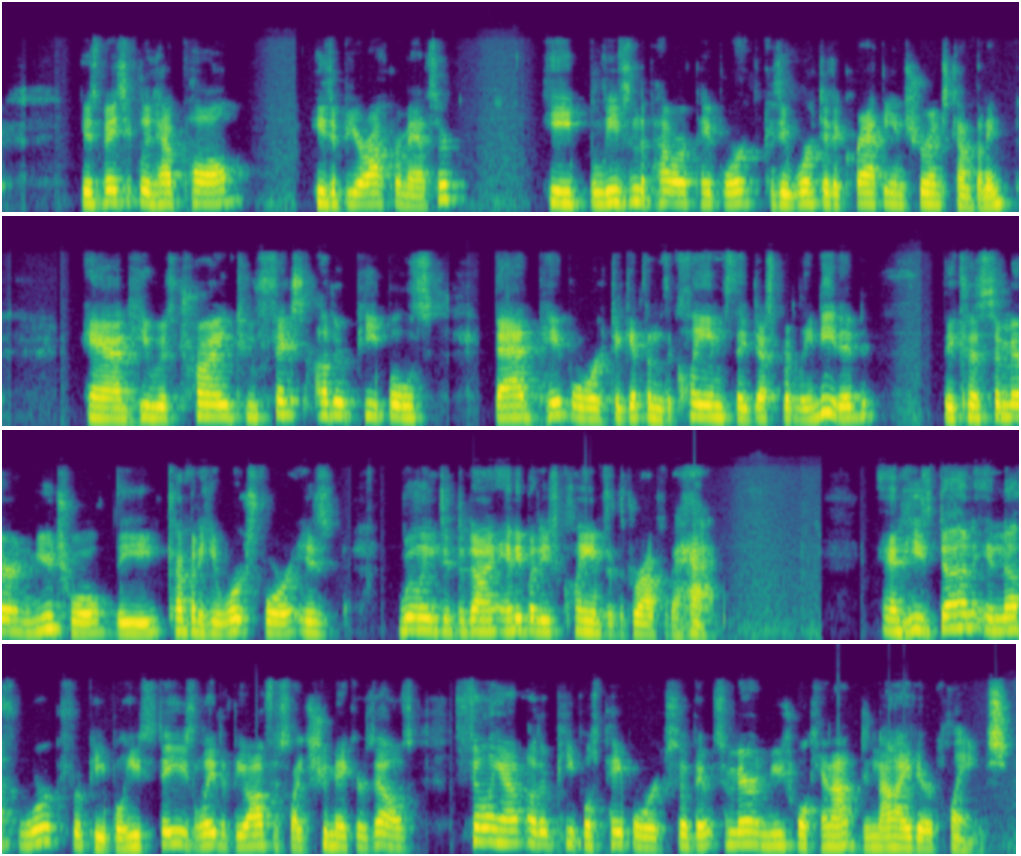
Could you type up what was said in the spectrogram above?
is basically have Paul, he's a bureaucramancer. He believes in the power of paperwork because he worked at a crappy insurance company. And he was trying to fix other people's bad paperwork to get them the claims they desperately needed because Samaritan Mutual, the company he works for, is willing to deny anybody's claims at the drop of a hat. And he's done enough work for people. He stays late at the office like shoemaker's elves, filling out other people's paperwork so that Samaritan Mutual cannot deny their claims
